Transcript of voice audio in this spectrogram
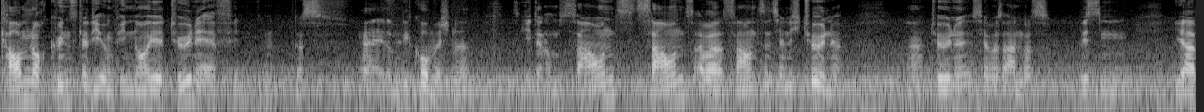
kaum noch Künstler, die irgendwie neue Töne erfinden. Das ja, irgendwie komisch, ne? Es geht dann um Sounds, Sounds, aber Sounds sind ja nicht Töne. Ja, Töne ist ja was anderes. Wissen ja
